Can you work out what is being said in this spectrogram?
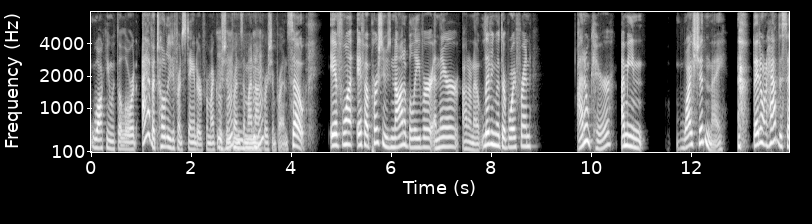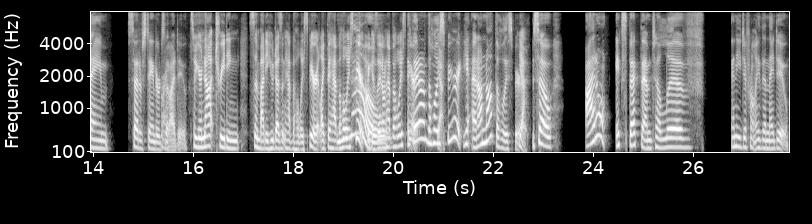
walking with the Lord. I have a totally different standard for my Christian Mhm, friends and my mhm. non-Christian friends. So if one if a person who's not a believer and they're, I don't know, living with their boyfriend, I don't care. I mean, why shouldn't they? they don't have the same set of standards that I do. So you're not treating somebody who doesn't have the Holy Spirit like they have the Holy Spirit because they don't have the Holy Spirit. If they don't have the Holy Yeah. Spirit, yeah, and I'm not the Holy Spirit. Yeah. So I don't expect them to live any differently than they do.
